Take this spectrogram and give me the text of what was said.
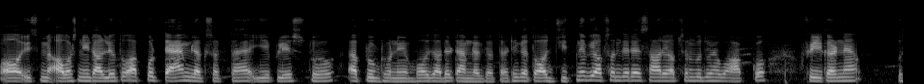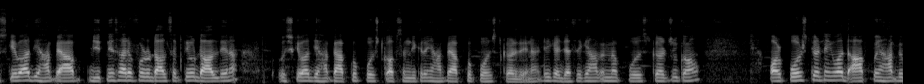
और इसमें आवर्स नहीं डाल रहे हो तो आपको टाइम लग सकता है ये प्लेस को अप्रूव होने में। बहुत ज़्यादा टाइम लग जाता है, ठीक है? तो आप जितने भी ऑप्शन दे रहे हैं, सारे ऑप्शन को जो है वो आपको फिल करना है। उसके बाद यहाँ पे आप जितने सारे फ़ोटो डाल सकते हो, डाल देना। उसके बाद यहाँ पे आपको पोस्ट का ऑप्शन दिख रहा है, यहाँ पे आपको पोस्ट कर देना ठीक है? जैसे कि यहाँ पे मैं पोस्ट कर चुका हूँ। और पोस्ट करने के बाद आपको यहाँ पे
